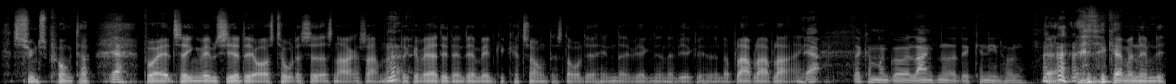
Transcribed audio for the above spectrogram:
synspunkter ja, på alting. Hvem siger, det os to, der sidder og snakker sammen? Og det kan være, det er den der mælkekarton, der står derhen, der i virkeligheden er virkeligheden, og bla bla bla. Ikke? ja. Der kan man gå langt ned ad det kaninhul. Ja, det kan man nemlig.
